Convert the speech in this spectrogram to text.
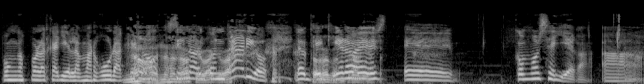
pongas por la calle la amargura, que no, sino al contrario. Lo que quiero es eh, cómo se llega a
